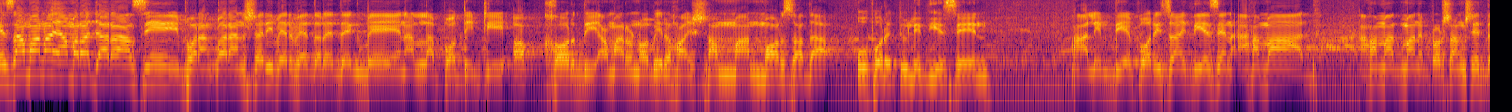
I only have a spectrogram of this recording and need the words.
এ জামানায় আমরা যারা আছি কোরআন কোরআন শরীফের ভেতরে দেখবেন, আল্লাহ প্রতিটি অক্ষর দিয়ে আমার নবীর হয় সম্মান, মর্যাদা উপরে তুলে দিয়েছেন। আলিফ দিয়ে পরিচয় দিয়েছেন আহমাদ। আহমাদ মানে প্রশংসিত।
